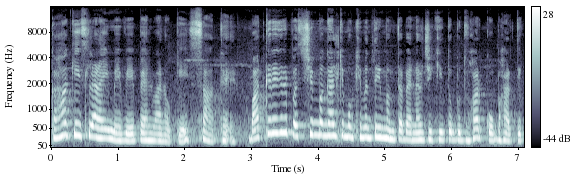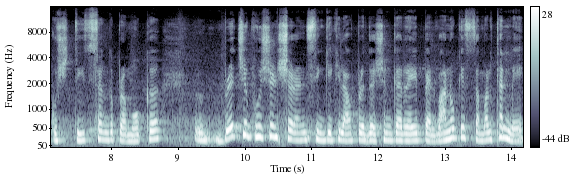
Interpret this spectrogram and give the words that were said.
कहा कि इस लड़ाई में वे पहलवानों के साथ है। बात करें अगर पश्चिम बंगाल की मुख्यमंत्री ममता बनर्जी की तो बुधवार को भारतीय कुश्ती संघ प्रमुख ब्रजभूषण शरण सिंह के खिलाफ प्रदर्शन कर रहे पहलवानों के समर्थन में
